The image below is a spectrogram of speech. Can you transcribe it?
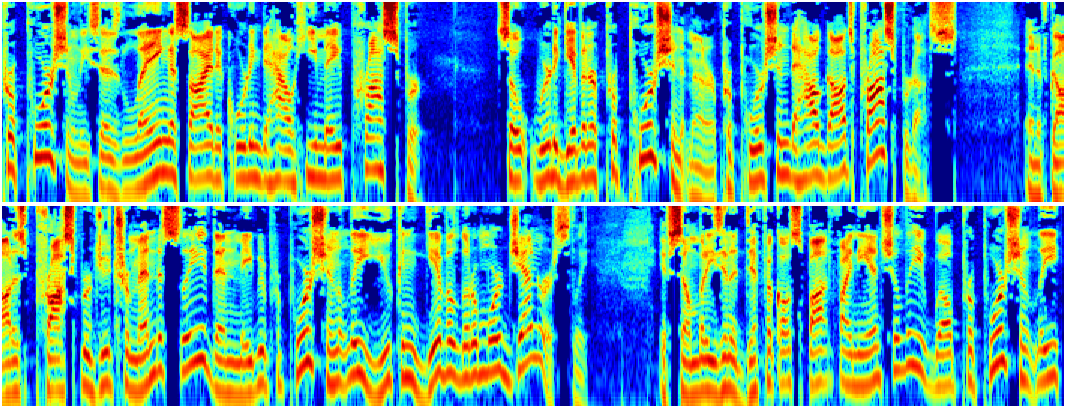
proportionally, says, laying aside according to how he may prosper. So we're to give in a proportionate manner, proportion to how God's prospered us. And if God has prospered you tremendously, then maybe proportionately you can give a little more generously. If somebody's in a difficult spot financially, well, proportionately,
